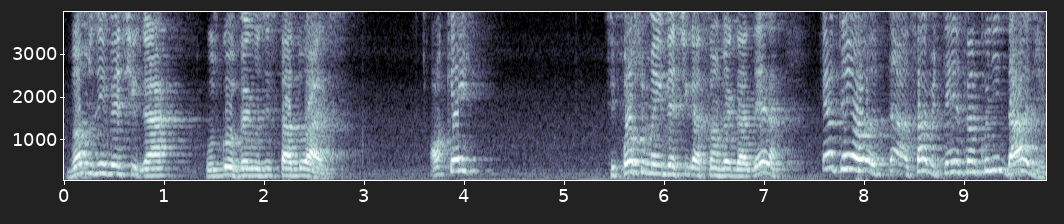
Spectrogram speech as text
vamos investigar os governos estaduais. Ok. Se fosse uma investigação verdadeira, eu tenho, sabe, tenho tranquilidade.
